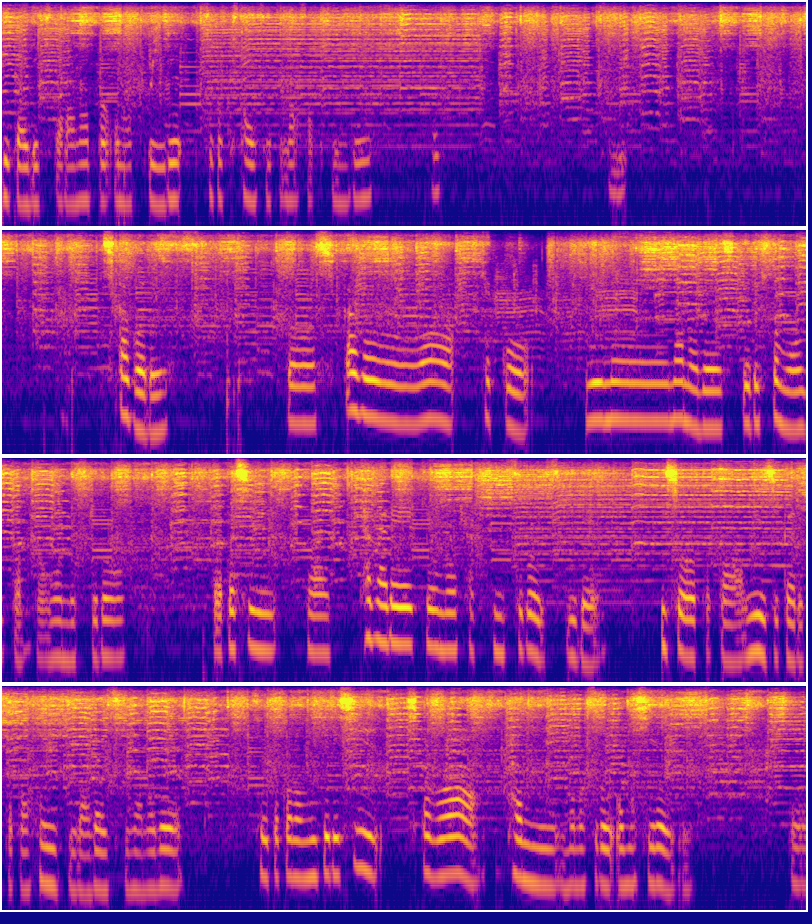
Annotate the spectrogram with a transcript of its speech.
理解できたらなと思っているすごく大切な作品です。はい、シカゴです。とシカゴは結構有名なので知ってる人も多いかと思うんですけど私はキャバレー系の作品すごい好きで衣装とかミュージカルとか雰囲気が大好きなのでそういうところを見てるしシカゴは単にものすごい面白いです。で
